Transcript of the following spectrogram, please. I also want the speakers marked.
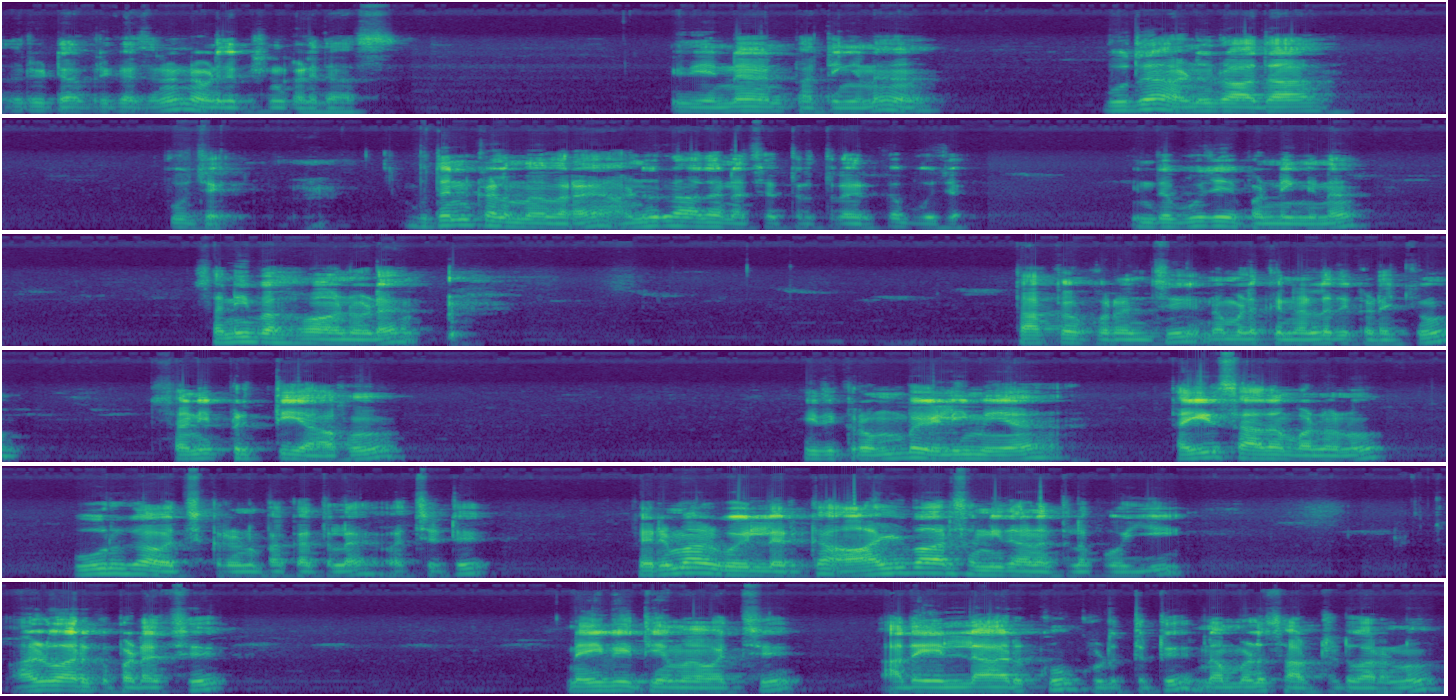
Speaker 1: மதுரை ஆப்ரிகாசனா நவனித கிருஷ்ணன் இது என்னன்னு பார்த்தீங்கன்னா புத அனுராதா பூஜை. புதன்கிழமை வர அனுராதா நட்சத்திரத்தில் இருக்க பூஜை. இந்த பூஜையை பண்ணிங்கன்னா சனி பகவானோட தாக்கம் குறைஞ்சு நம்மளுக்கு நல்லது கிடைக்கும். சனி பிரித்தி ஆகும் இதுக்கு ரொம்ப எளிமையாக தயிர் சாதம் பண்ணணும். ஊறுகாய் வச்சுக்கிறணும் பக்கத்தில் வச்சுட்டு பெருமாள் கோயிலில் இருக்க ஆழ்வார் சன்னிதானத்தில் போய் ஆழ்வாருக்கு படைச்சு நைவேத்தியமாக வச்சு அதை எல்லாருக்கும் கொடுத்துட்டு நம்மளும் சாப்பிட்டுட்டு வரணும்.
